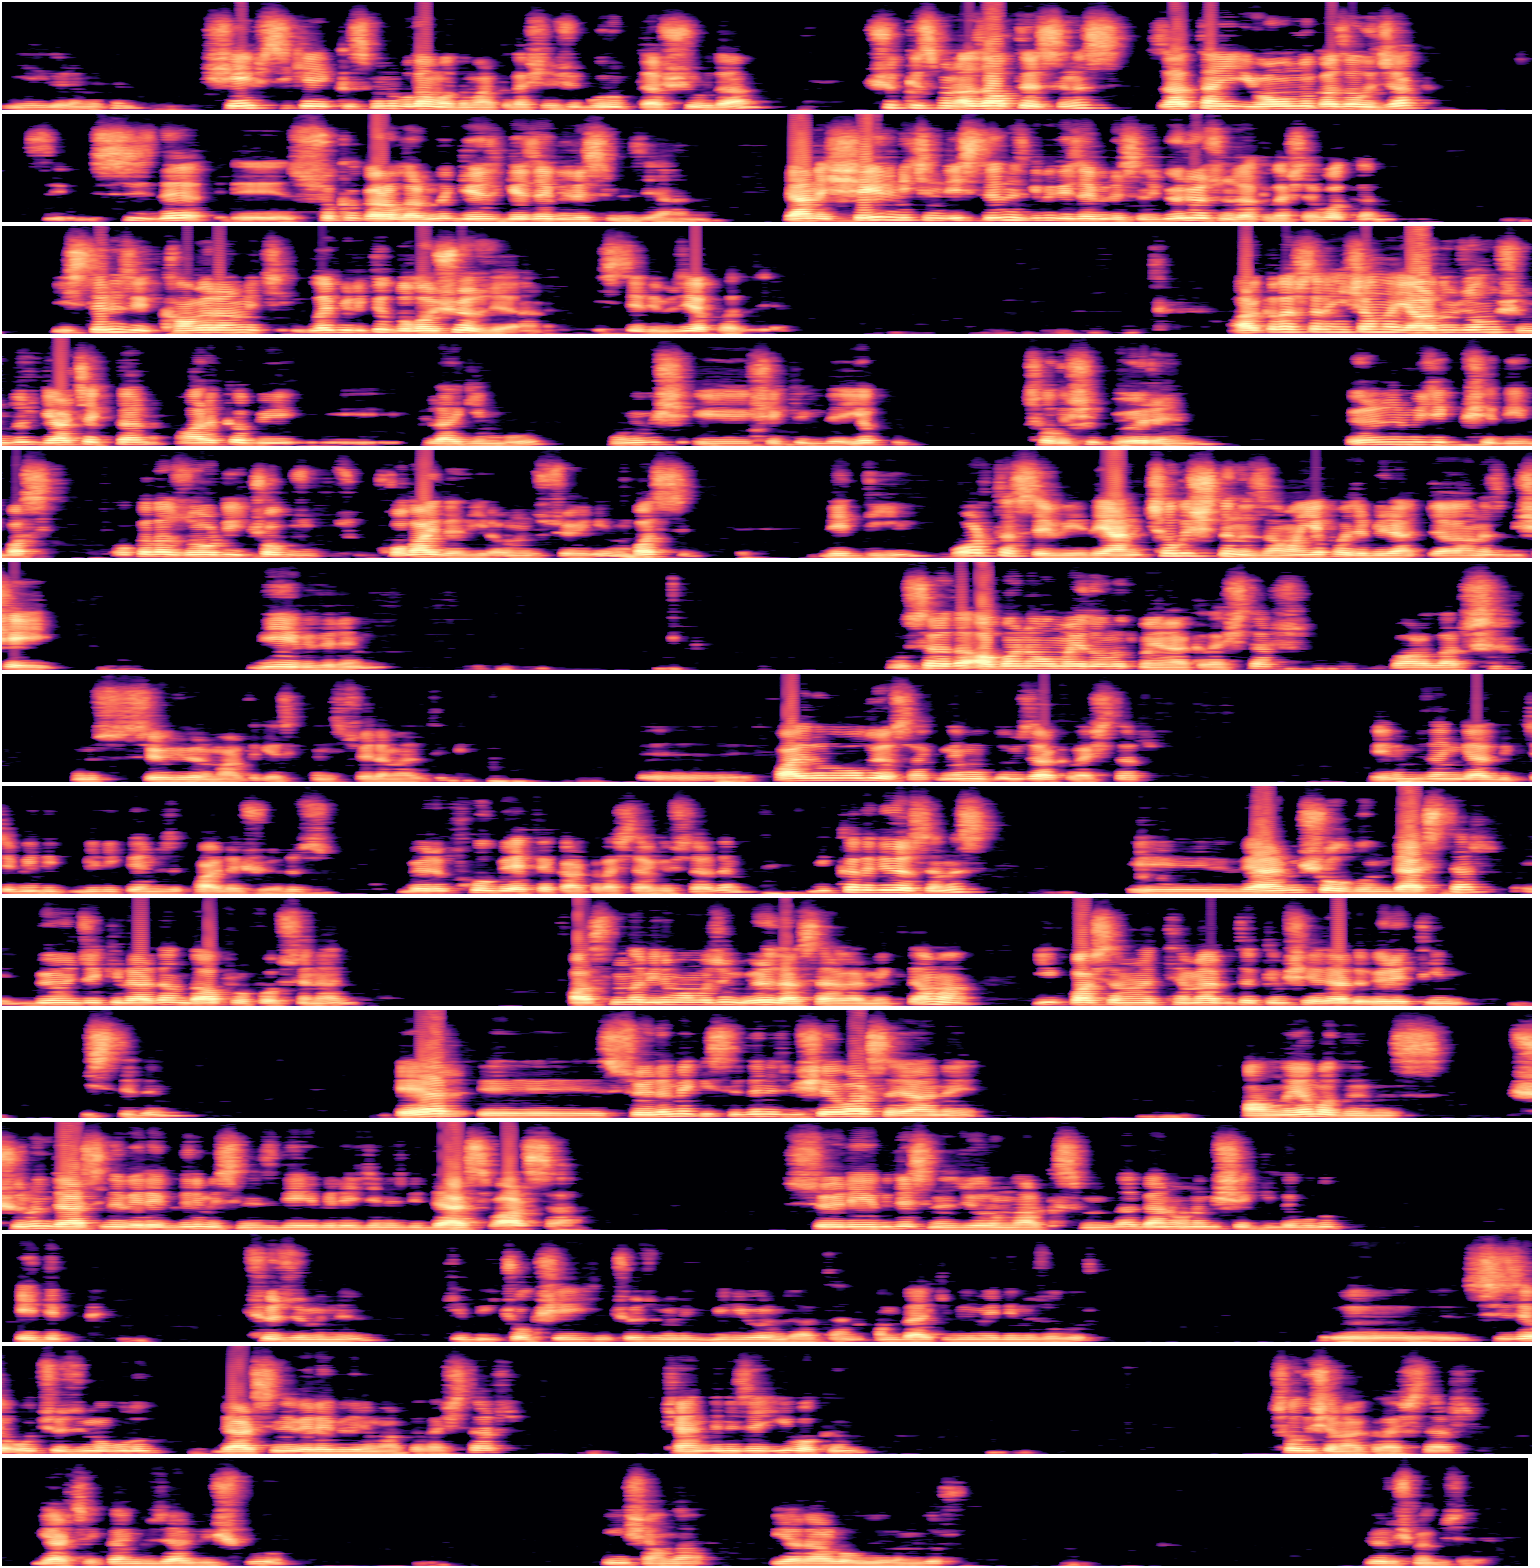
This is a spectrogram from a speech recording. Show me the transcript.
niye göremedim? Shape scale kısmını bulamadım arkadaşlar. Şu grupta şurada. Şu kısmını azaltırsınız. Zaten yoğunluk azalacak. Siz de e, sokak aralarında gez, gezebilirsiniz yani. Yani şehrin içinde istediğiniz gibi gezebilirsiniz. Görüyorsunuz arkadaşlar bakın. İstediğiniz gibi kameranın ile birlikte dolaşıyoruz yani. İstediğimizi yaparız yani. Arkadaşlar inşallah yardımcı olmuşumdur. Gerçekten harika bir plugin bu. Bunu bir şekilde yapıp çalışıp öğrenin. Öğrenilmeyecek bir şey değil. Basit. O kadar zor değil. Çok kolay da değil onu da söyleyeyim. Basit de değil. Orta seviyede. Yani çalıştığınız zaman yapabileceğiniz bir şey diyebilirim. Bu sırada abone olmayı da unutmayın arkadaşlar. Bu aralar bunu söylüyorum artık eskiden söylemezdik. Faydalı oluyorsak ne mutlu bize arkadaşlar. Elimizden geldikçe bildik, bildiklerimizi paylaşıyoruz. Böyle cool bir efekt arkadaşlar gösterdim. Dikkat ediyorsanız e, vermiş olduğum dersler bir öncekilerden daha profesyonel. Aslında benim amacım böyle dersler vermekti ama ilk baştan hani temel bir takım şeyler de öğreteyim istedim. Eğer e, söylemek istediğiniz bir şey varsa yani anlayamadığınız, şunun dersini verebilir misiniz diyebileceğiniz bir ders varsa söyleyebilirsiniz yorumlar kısmında. Ben onu bir şekilde bulup edip çözümünü ki birçok şeyin çözümünü biliyorum zaten ama belki bilmediğimiz olur. Ee, size o çözümü bulup dersini verebilirim arkadaşlar. Kendinize iyi bakın. Çalışın arkadaşlar. Gerçekten güzel bir iş bu. İnşallah yararlı oluyorumdur. Görüşmek üzere.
